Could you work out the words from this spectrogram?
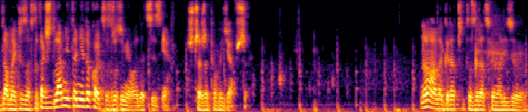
dla Microsoftu. Także dla mnie to nie do końca zrozumiała decyzja, szczerze powiedziawszy. No, ale gracze to zracjonalizują.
